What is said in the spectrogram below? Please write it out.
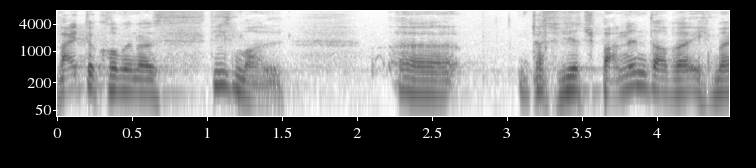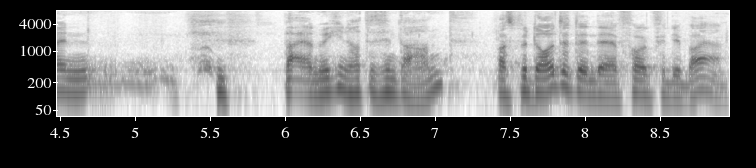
weiterkommen als diesmal. Äh, das wird spannend, aber ich meine, Bayern München hat es in der Hand. Was bedeutet denn der Erfolg für die Bayern?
